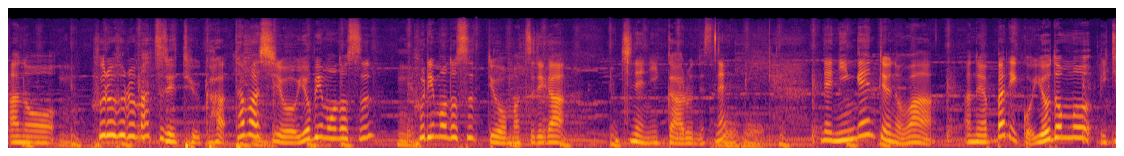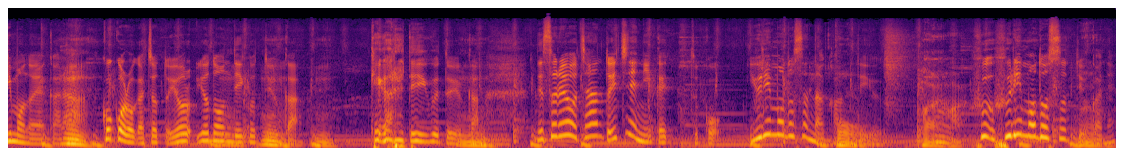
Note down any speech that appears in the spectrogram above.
あの、うんフルフル祭りっていうか魂を呼び戻す、ん。振り戻すっていうお祭りが1年に1回あるんですね。で人間っていうのはあのやっぱりこうよどむ生き物やから、うん。心がちょっとよよどんでいくっていうか、んん汚れていくというか、でそれをちゃんと1年に1回こう揺り戻さなあかんっていう。うんはい。はふ振り戻すっていうかね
